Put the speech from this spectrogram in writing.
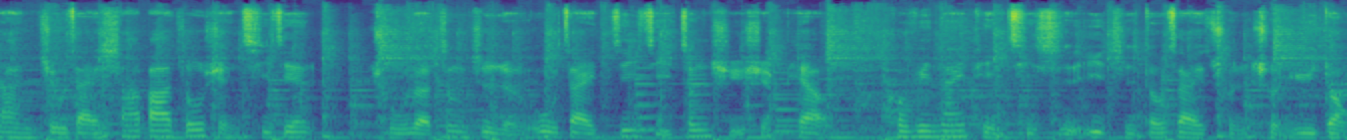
但就在沙巴州选期间，除了政治人物在积极争取选票，COVID-19 其实一直都在蠢蠢欲动。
